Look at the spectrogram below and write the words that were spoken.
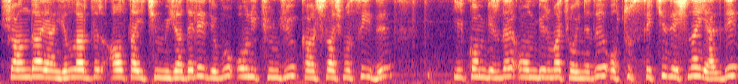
Şu anda yani yıllardır Altay için mücadele ediyor. Bu 13. karşılaşmasıydı. İlk 11'de 11 maç oynadı. 38 yaşına geldi.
